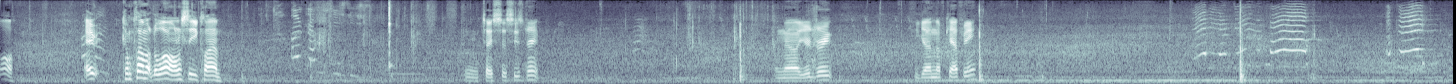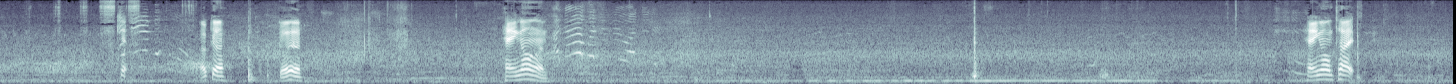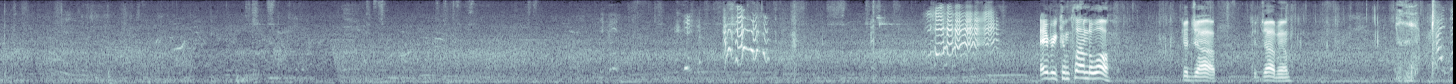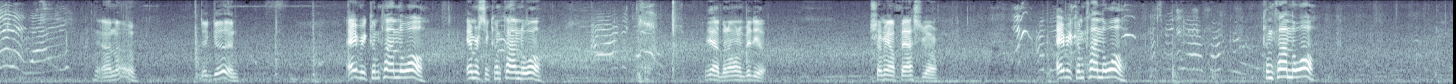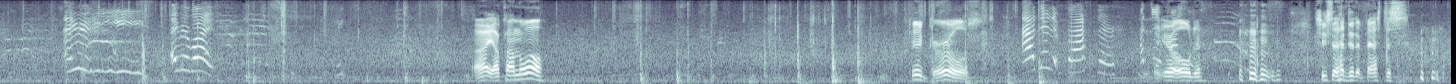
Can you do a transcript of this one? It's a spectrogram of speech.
Wall. Hey, come climb up the wall. I want to see you climb. You taste Sissy's drink. And now your drink. You got enough caffeine? Okay. Okay. Go ahead. Hang on. Hang on tight. Avery, come climb the wall. Good job. Good job, Em. I did it, Daddy. I know. Did good. Avery, come climb the wall. Emerson, come climb the wall. I. Yeah, but I want a video. Show me how fast you are. Avery, come climb the wall. I tried to have coffee. Come climb the wall. Avery, Avery, wait. All right, y'all climb the wall. Good girls. I did it faster. I did You're faster. older. she said I did it fastest.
